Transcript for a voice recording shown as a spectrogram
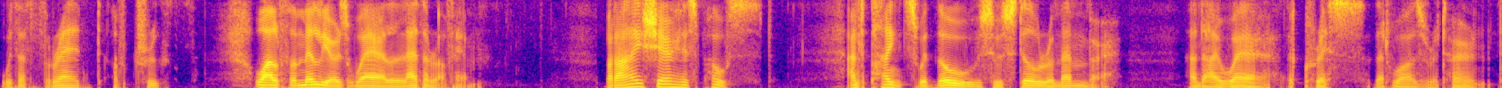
with a thread of truth while familiars wear leather of him. But I share his post, and pints with those who still remember and I wear the crios that was returned.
